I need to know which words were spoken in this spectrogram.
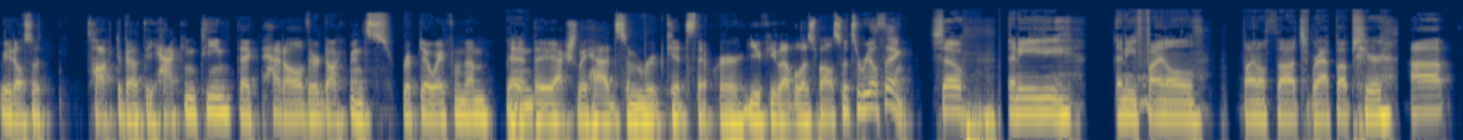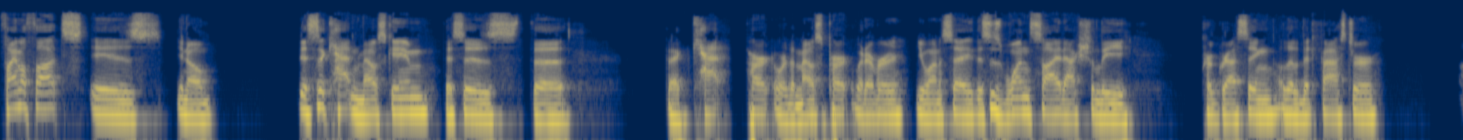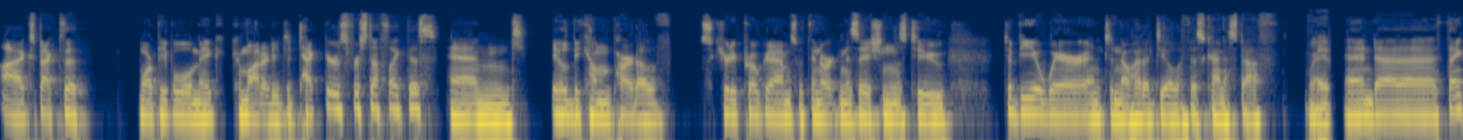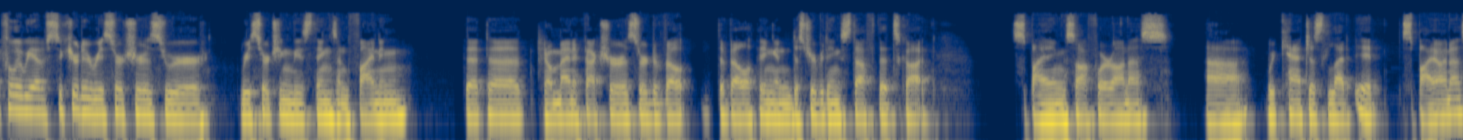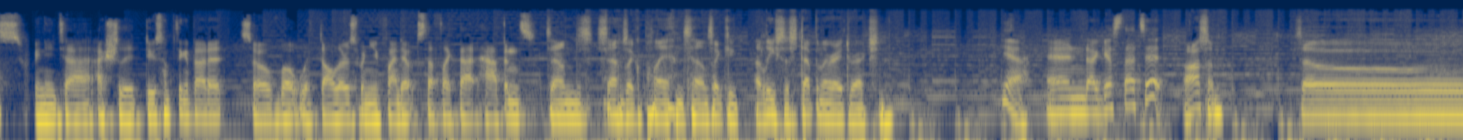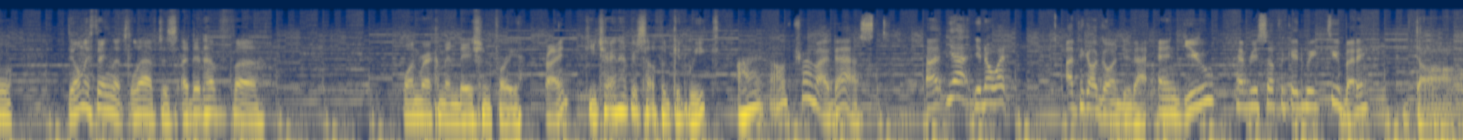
we had also talked about the hacking team that had all of their documents ripped away from them. Right. And they actually had some rootkits that were UEFI level as well. So it's a real thing. So, any any final final thoughts, wrap ups here? Uh, final thoughts is, you know, this is a cat and mouse game. This is the the cat part or the mouse part, whatever you want to say. This is one side actually progressing a little bit faster. I expect that more people will make commodity detectors for stuff like this, and it'll become part of security programs within organizations to to be aware and to know how to deal with this kind of stuff. Right. And uh, thankfully, we have security researchers who are researching these things and finding that uh, you know manufacturers are develop, developing and distributing stuff that's got spying software on us. Uh, we can't just let it spy on us. We need to actually do something about it. So vote with dollars when you find out stuff like that happens. Sounds sounds like a plan. Sounds like a, at least a step in the right direction. Yeah, and I guess that's it. Awesome. So the only thing that's left is I did have uh, one recommendation for you. Right? Can you try and have yourself a good week? I, I'll try my best. Uh, yeah, you know what? I think I'll go and do that. And you have yourself a good week too, buddy. Dog.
